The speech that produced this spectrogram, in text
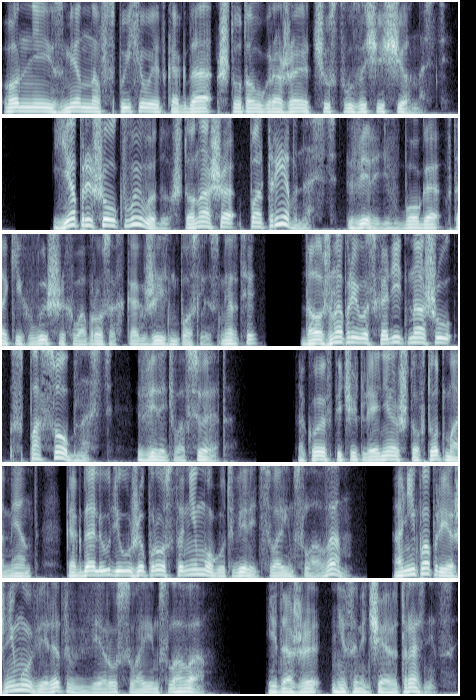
Он неизменно вспыхивает, когда что-то угрожает чувству защищенности. Я пришел к выводу, что наша потребность верить в Бога в таких высших вопросах, как жизнь после смерти, должна превосходить нашу способность верить во все это. Такое впечатление, что в тот момент, когда люди уже просто не могут верить своим словам, они по-прежнему верят в веру своим словам и даже не замечают разницы.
